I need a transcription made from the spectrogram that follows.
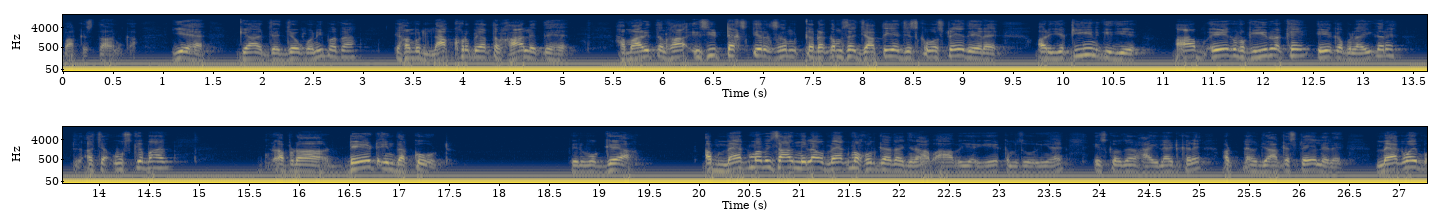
پاکستان کا۔ یہ ہے، کیا ججوں کو نہیں پتا کہ ہم لاکھ روپیہ تنخواہ لیتے ہیں؟ ہماری تنخواہ اسی ٹیکس کی رقم سے جاتی ہے جس کو وہ سٹے دے رہے ہیں۔ اور یقین کیجیے، آپ ایک وکیل رکھیں، ایک اپلائی کریں۔ اچھا اس کے بعد اپنا ڈیٹ ان دا کورٹ پھر وہ گیا۔ اب محکمہ بھی ساتھ ملا محکمہ خود کہتا ہے جناب آپ یہ کمزوری ہیں اس کو ذرا ہائی لائٹ کریں اور جا کے سٹے لے لیں۔ محکمہ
